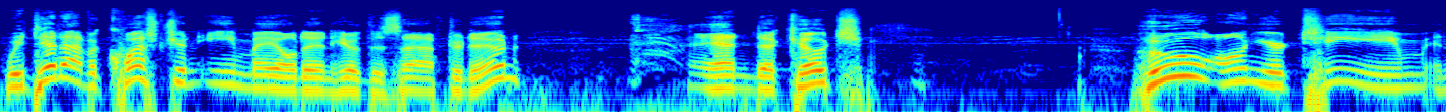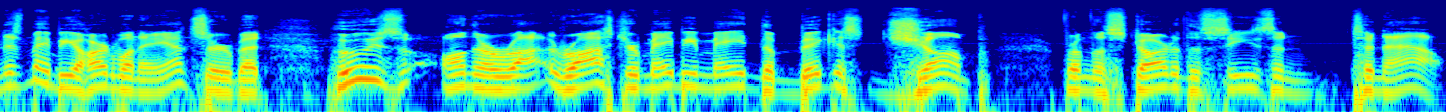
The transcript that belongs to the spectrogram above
we did have a question emailed in here this afternoon, and uh, Coach. Who on your team, and this may be a hard one to answer, but who's on their ro- roster maybe made the biggest jump from the start of the season to now?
